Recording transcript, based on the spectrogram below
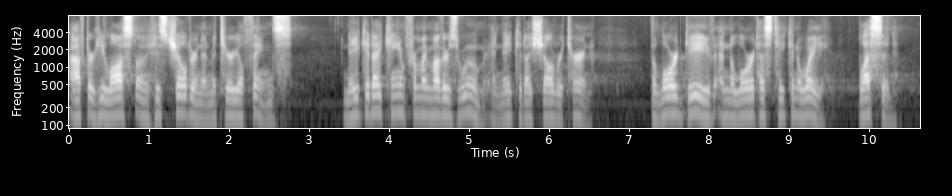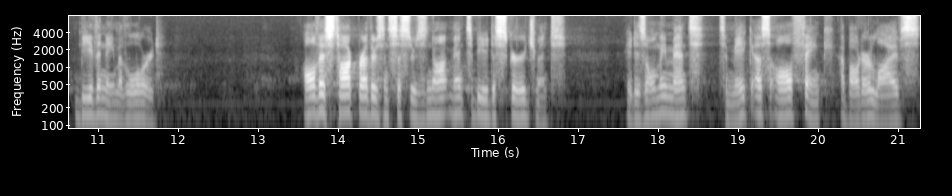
after he lost uh, his children and material things, Naked I came from my mother's womb, and naked I shall return. The Lord gave, and the Lord has taken away. Blessed be the name of the Lord. All this talk, brothers and sisters, is not meant to be a discouragement. It is only meant to make us all think about our lives,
